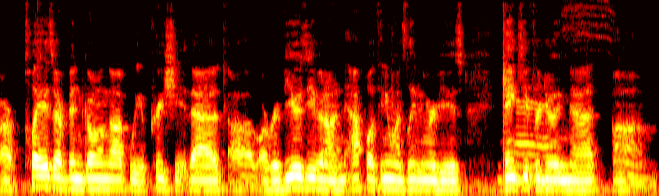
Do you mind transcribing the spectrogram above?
our plays have been going up. We appreciate that. Uh, our reviews, even on Apple, if anyone's leaving reviews, thank you for doing that. Um,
